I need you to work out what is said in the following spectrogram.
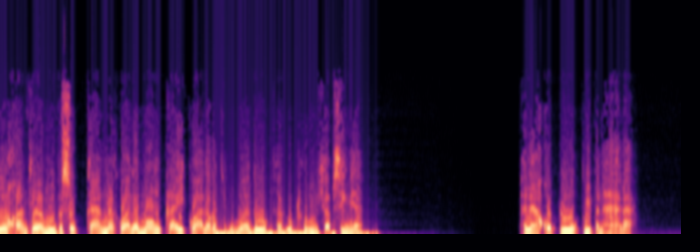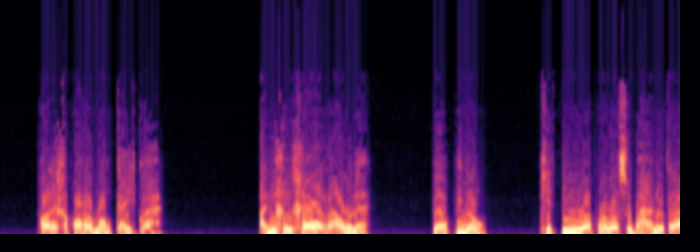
ด้วยความที่เรามีประสบการณ์มากกว่าเรามองไกลกว่าเราก็จะรู้ว่าลูกถ้าลูกทุ่มกับสิ่งเนี้ยอนาคตลูกมีปัญหาละเพราะอะไรครับเพราะเรามองไกลกว่า อันนี้คือแค่เรานะ แล้วพี่น้อง คิดดูว่าพวกเราสุภาโนตรา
